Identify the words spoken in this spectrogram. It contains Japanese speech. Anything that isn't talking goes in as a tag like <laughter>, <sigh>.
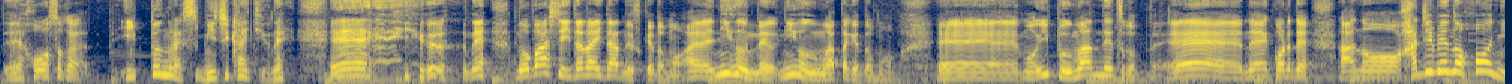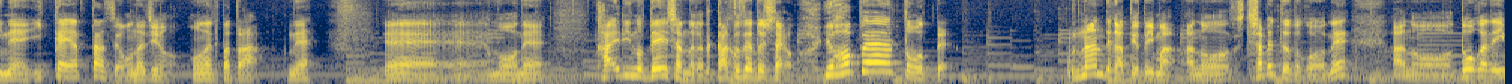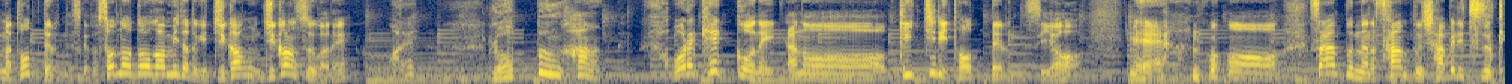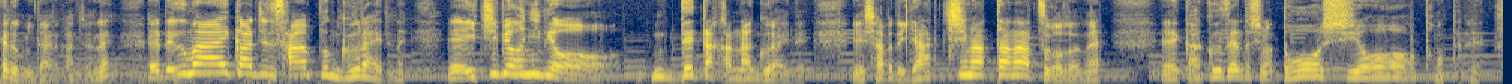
えー放送が1分ぐらい短いっていうね、えーいうね伸ばしていただいたんですけども、えー2分ね2分埋まったけども、えーもう1分埋まんねえってことで、えーね、これで、あのー初めの方にね1回やったんですよ同じの同じパターンね。えーもうね帰りの電車の中で愕然としたよやっべえと思って。なんでかっていうと今あの喋ってるところねあの動画で今撮ってるんですけどその動画を見た時時間時間数がねあれ？6分半。俺結構ねあのーきっちり撮ってるんですよ。ねあのー、3分なら3分喋り続けるみたいな感じでね。でうまい感じで3分ぐらいでね、1秒2秒出たかなぐらいで。え喋、ってやっちまったなっつうことでね、えー、愕然としまどうしようと思ってね、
